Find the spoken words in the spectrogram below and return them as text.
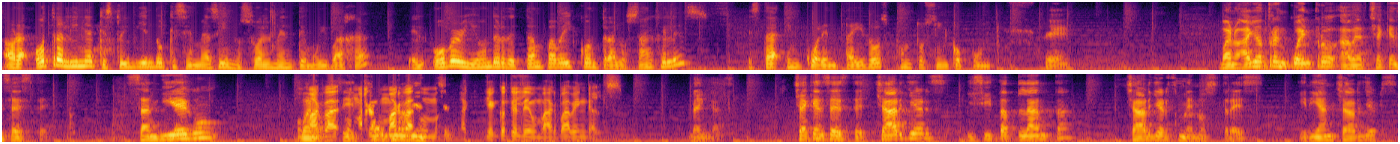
Ahora, otra línea que estoy viendo que se me hace inusualmente muy baja, el over y under de Tampa Bay contra Los Ángeles está en 42.5 puntos. Sí. Bueno, hay otro encuentro. A ver, chéquense este. San Diego. Omar Bueno, va, sí, Omar- va-. Omar- ya encontré el de Omar, va Bengals. Bengals. Chéquense este. Chargers visita Atlanta. Chargers menos 3. ¿Irían Chargers?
